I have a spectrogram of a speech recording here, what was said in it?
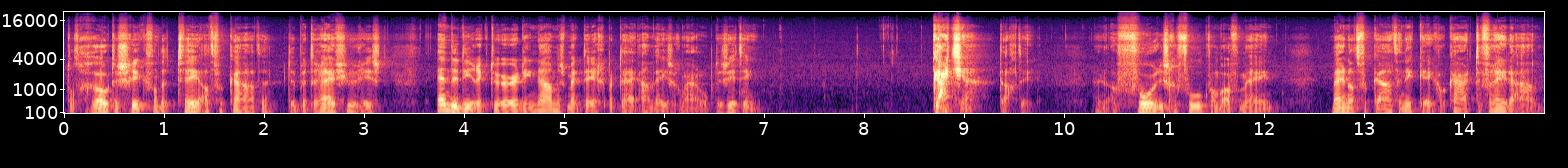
Tot grote schrik van de twee advocaten, de bedrijfsjurist en de directeur die namens mijn tegenpartij aanwezig waren op de zitting. Katja, dacht ik. Een euforisch gevoel kwam over me heen. Mijn advocaat en ik keken elkaar tevreden aan.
